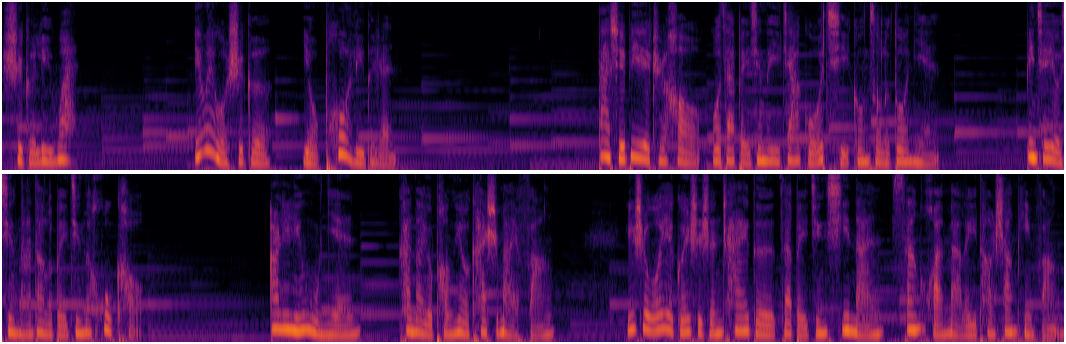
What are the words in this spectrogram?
是个例外，因为我是个有魄力的人。大学毕业之后，我在北京的一家国企工作了多年，并且有幸拿到了北京的户口。二零零五年，看到有朋友开始买房。于是我也鬼使神差的在北京西南三环买了一套商品房。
